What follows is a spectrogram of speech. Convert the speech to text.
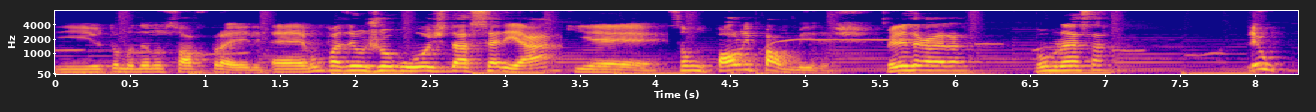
e eu tô mandando um salve pra ele. É, vamos fazer o jogo hoje da Série A, que é São Paulo e Palmeiras. Beleza, galera? Vamos nessa? Valeu!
